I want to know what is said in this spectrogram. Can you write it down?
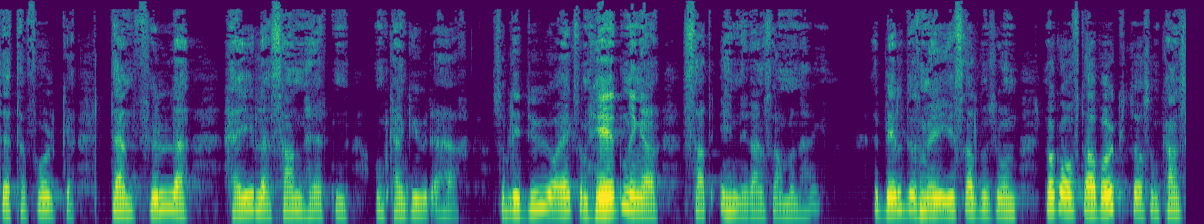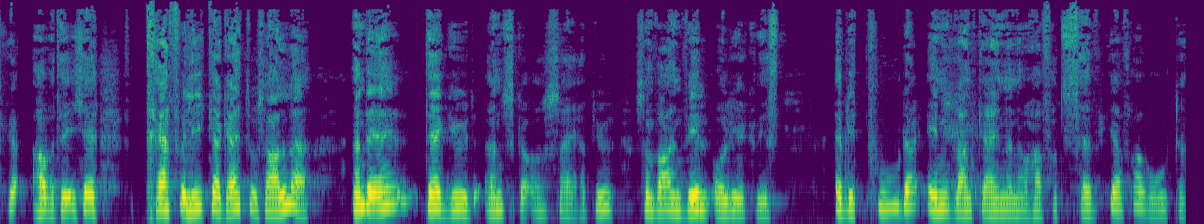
dette folket den fulle, hele sannheten om hvem Gud er, så blir du og jeg som hedninger satt inn i den sammenhengen. Et bilde som i Israelsmisjonen noe ofte har brukt, og som kanskje av og til ikke treffer like greit hos alle. Men det er det Gud ønsker å si, at du som var en vill oljekvist, er blitt poda inn blant greinene og har fått sevja fra rota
